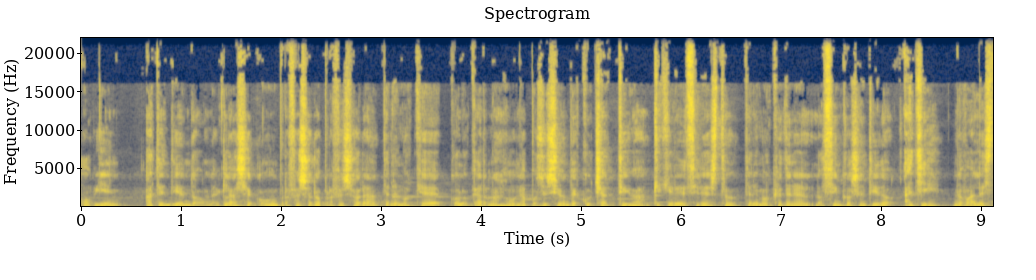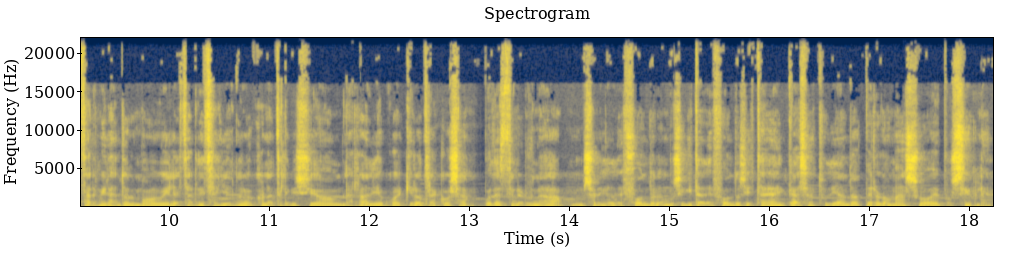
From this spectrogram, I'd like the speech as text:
o bien atendiendo a una clase con un profesor o profesora, tenemos que colocarnos en una posición de escucha activa. ¿Qué quiere decir esto? Tenemos que tener los cinco sentidos allí. No vale estar mirando el móvil, estar distrayéndonos con la televisión, la radio, cualquier otra cosa. Puedes tener un sonido de fondo, una musiquita de fondo si estás en casa estudiando, pero lo más suave posible.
